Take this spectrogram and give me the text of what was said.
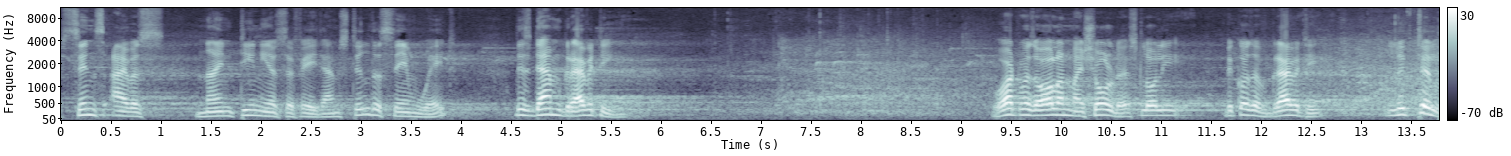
since I was nineteen years of age, I'm still the same weight. This damn gravity, what was all on my shoulders, slowly, because of gravity, little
